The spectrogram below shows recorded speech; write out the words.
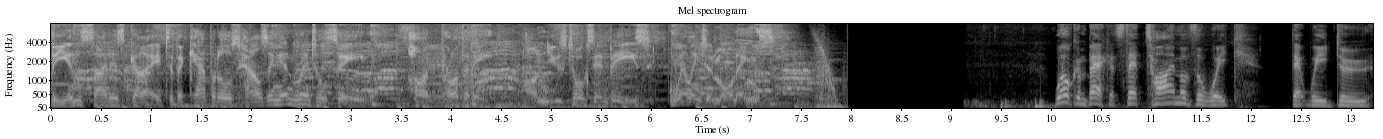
The insider's guide to the capital's housing and rental scene. Hot property on Newstalk ZB's Wellington Mornings. Welcome back. It's that time of the week that we do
